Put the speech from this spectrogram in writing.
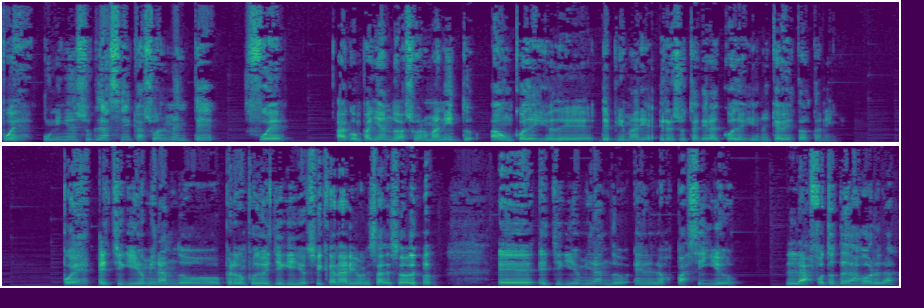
pues un niño de su clase casualmente fue acompañando a su hermanito a un colegio de, de, primaria y resulta que era el colegio en el que había estado esta niña. Pues el chiquillo mirando, perdón por el chiquillo, soy canario, me sale solo. Eh, el chiquillo mirando en los pasillos las fotos de las orlas,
